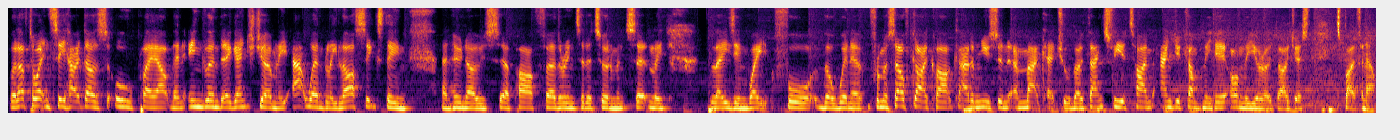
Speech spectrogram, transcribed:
we'll have to wait and see how it does all play out. Then England against Germany at Wembley, last 16, and who knows, a path further into the tournament certainly lays in wait for the winner. From myself, Guy Clark, Adam Newson, and Matt Ketchell. Though, thanks for your time and your company here on the Euro Digest. It's bye for now.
